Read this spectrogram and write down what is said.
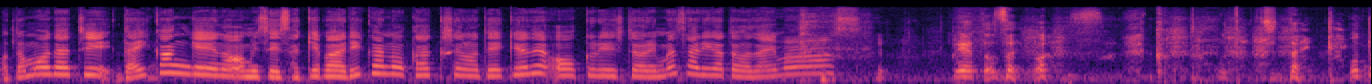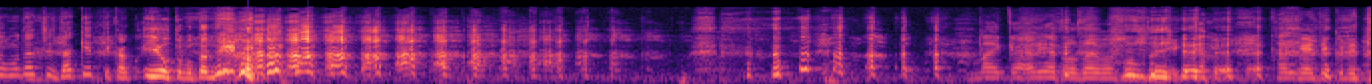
お友達大歓迎のお店酒場理科の各社の提供でお送りしております。ありがとうございます。ありがとうございます。お友達だけってか言おうと思ったんだけど毎回ありがとうございます。本当に考えてくれて。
